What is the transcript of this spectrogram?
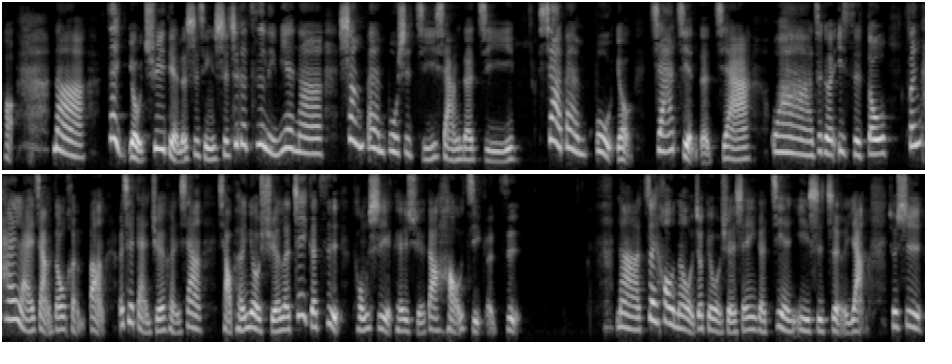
好，那再有趣一点的事情是，这个字里面呢，上半部是吉祥的吉，下半部有加减的加。哇，这个意思都分开来讲都很棒，而且感觉很像小朋友学了这个字，同时也可以学到好几个字。那最后呢，我就给我学生一个建议是这样，就是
